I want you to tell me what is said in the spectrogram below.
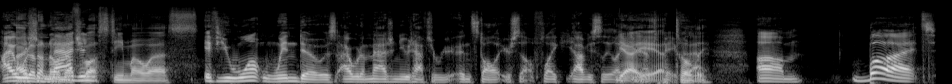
I I would know imagine about Steam OS. if you want Windows, I would imagine you'd have to re- install it yourself. Like obviously, like Yeah, yeah, to yeah, totally. Um, but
